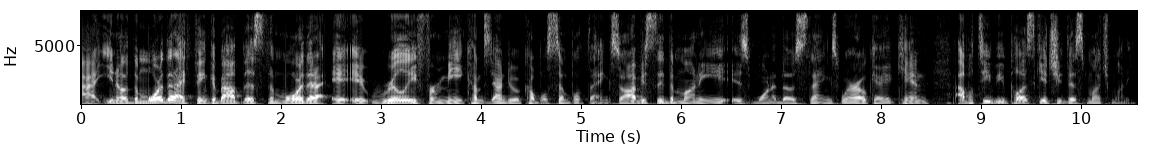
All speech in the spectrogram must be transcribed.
I, you know, the more that I think about this, the more that I, it, it really, for me, comes down to a couple simple things. So obviously, the money is one of those things where, okay, can Apple TV Plus get you this much money?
